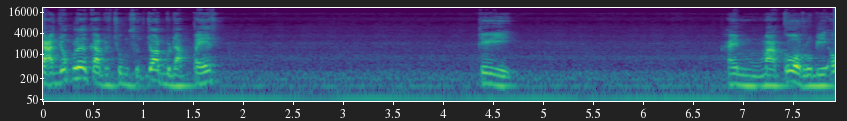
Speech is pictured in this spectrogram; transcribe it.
การยกเลิกการประชุมสุดยอดบูดาเปสต์ที่ให้มาโกรูบิโอ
